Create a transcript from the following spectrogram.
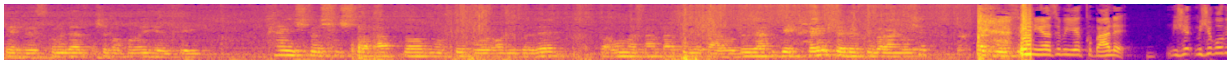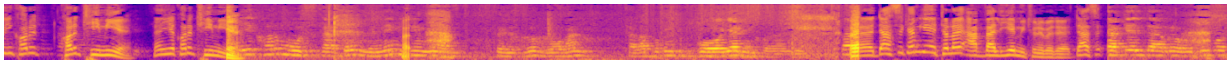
فهرست کنه در کتابخانه‌های حرفه‌ای. 5 تا 6 تا 7 تا نقطه قرآنی داره و اون مثلا فرض یه قرارداد وقتی بهترین فهرست نگاران باشه. این نیاز به یک بله. میشه میشه گفت این کار کار تیمیه. نه یه کار تیمیه. یه کار مستقل نمی‌تونیم از فهرست واقعا طلب بکنیم که باید این کار دست کم یه اطلاع اولیه می‌تونه بده. دست در رابطه با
